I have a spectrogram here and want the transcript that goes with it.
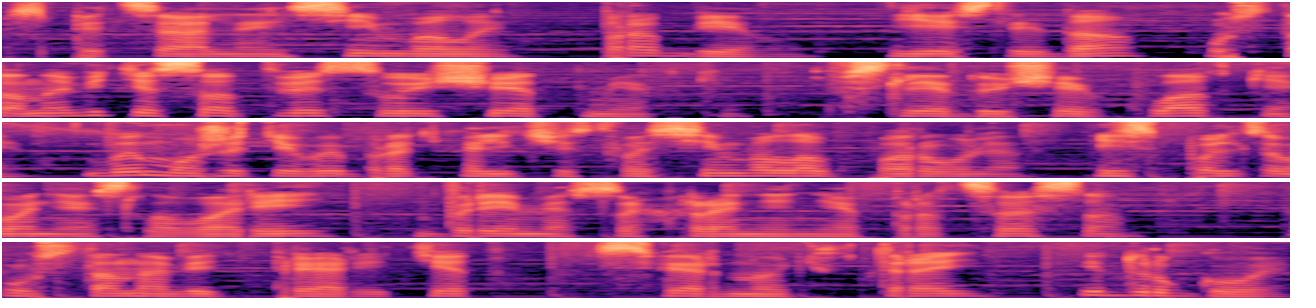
специальные символы, пробелы. Если да, установите соответствующие отметки. В следующей вкладке вы можете выбрать количество символов пароля, использование словарей, время сохранения процесса, установить приоритет, свернуть в трей и другое.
